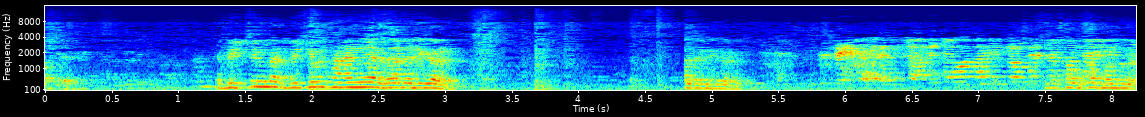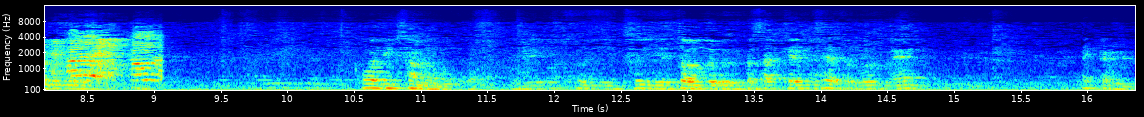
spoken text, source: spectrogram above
আসে। ভিকটিম ভিকটিম থানা নিয়ে যা রেডি করেন রেডি করেন সব সব বন্ধ করে কদিক সামনে তদন্ত করে প্রসাদ খেয়ে দিয়েছে এত লোক নেন একটা মিনিট।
